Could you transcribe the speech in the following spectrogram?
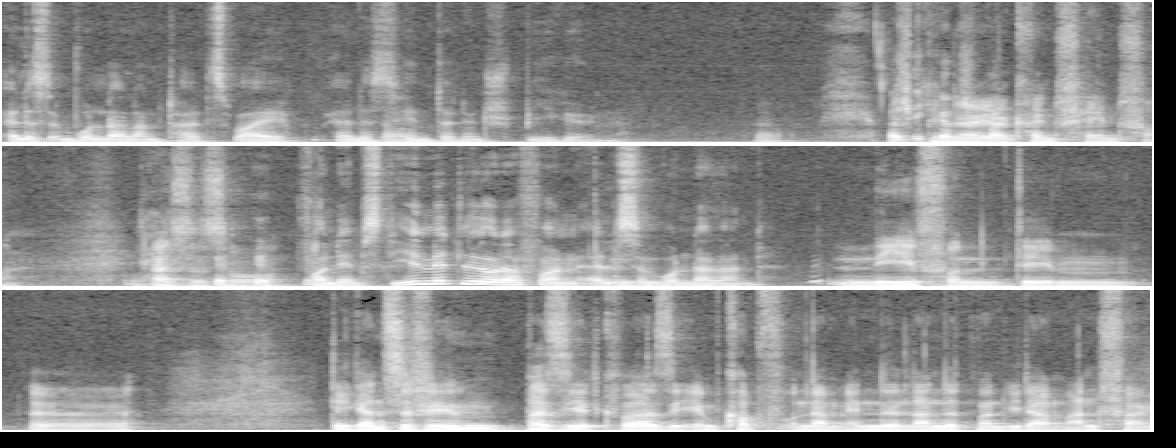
Alice im Wunderland Teil 2. Alice ja. hinter den Spiegeln. Ja. ich, bin da ja kein Fan von. Also so. von dem Stilmittel oder von Alice im. Wunderland? Nee, von dem. Äh, der ganze Film passiert quasi im Kopf und am Ende landet man wieder am Anfang.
